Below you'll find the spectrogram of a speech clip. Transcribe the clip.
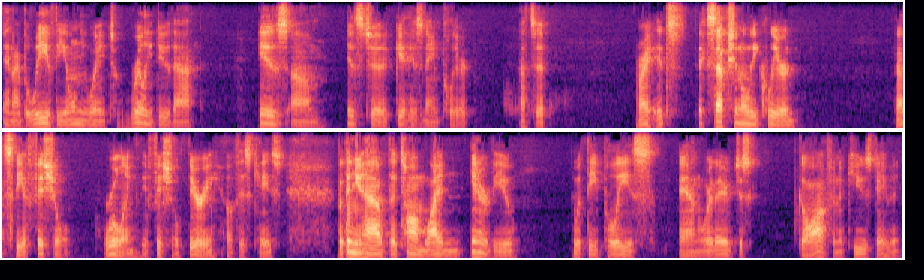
and I believe the only way to really do that is um, is to get his name cleared. That's it. Right? It's exceptionally cleared. That's the official ruling, the official theory of this case. But then you have the Tom Lyden interview with the police, and where they just go off and accuse David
